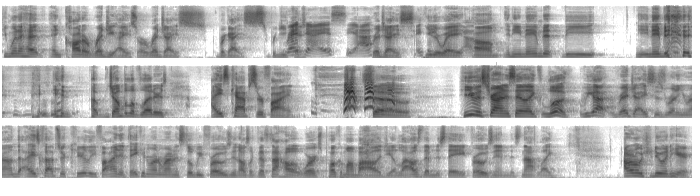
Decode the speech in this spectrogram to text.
He went ahead and caught a Reggie Ice or Regice, Regice, Regike. Regice. Yeah. Regice. I think, Either way, yeah. um, and he named it the he named it in a jumble of letters. Ice caps are fine. so he was trying to say like, look, we got Regices running around. The ice claps are clearly fine if they can run around and still be frozen. I was like, that's not how it works. Pokemon biology allows them to stay frozen. It's not like I don't know what you're doing here,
